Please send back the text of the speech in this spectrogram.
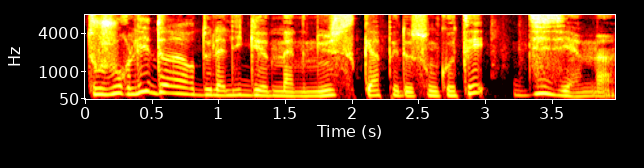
toujours leader de la Ligue Magnus. Gap est de son côté dixième.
